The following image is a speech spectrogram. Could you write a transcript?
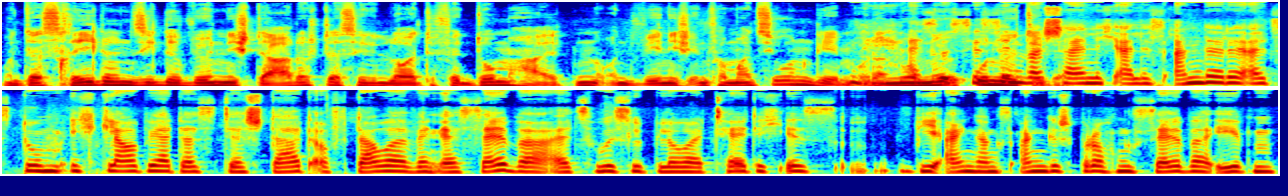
und das regeln sie gewöhnlich dadurch, dass sie die Leute für dumm halten und wenig Informationen geben oder nur also sie sind wahrscheinlich alles andere als dumm. Ich glaube ja, dass der Staat auf Dauer, wenn er selber als Whistleblower tätig ist, wie eingangs angesprochen, selber eben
